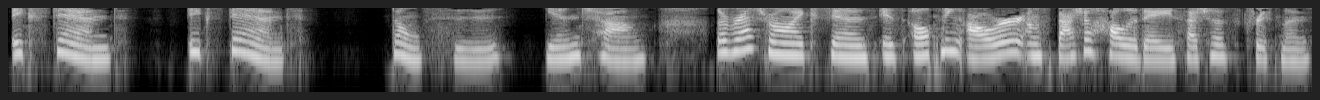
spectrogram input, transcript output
extend, extend, 动词， 延长. The restaurant extends its opening hour on special holidays such as Christmas.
